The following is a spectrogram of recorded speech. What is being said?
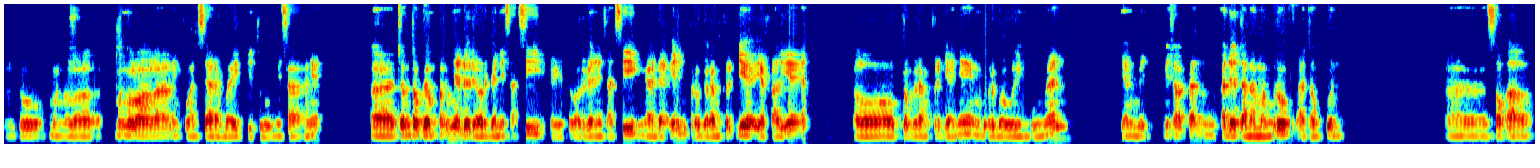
untuk mengelola, mengelola lingkungan secara baik gitu. Misalnya Uh, contoh gampangnya dari organisasi kayak gitu organisasi ngadain program kerja ya kalian kalau program kerjanya yang berbau lingkungan yang misalkan ada tanam mangrove ataupun uh, soal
